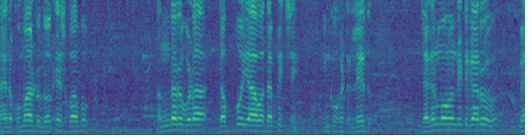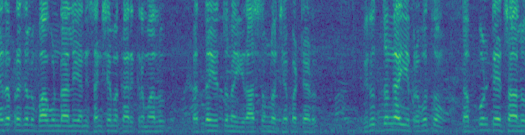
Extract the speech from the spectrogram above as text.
ఆయన కుమారుడు లోకేష్ బాబు అందరూ కూడా డబ్బు యావ తప్పించి ఇంకొకటి లేదు. జగన్మోహన్ రెడ్డి గారు పేద ప్రజలు బాగుండాలి అని సంక్షేమ కార్యక్రమాలు పెద్ద ఎత్తున ఈ రాష్ట్రంలో చేపట్టాడు. విరుద్ధంగా ఈ ప్రభుత్వం డబ్బుంటే చాలు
